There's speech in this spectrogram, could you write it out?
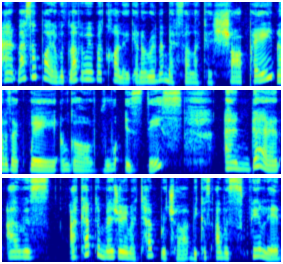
And at some point, I was laughing with my colleague, and I remember I felt like a sharp pain. And I was like, wait, I'm what is this? And then I was I kept measuring my temperature because I was feeling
